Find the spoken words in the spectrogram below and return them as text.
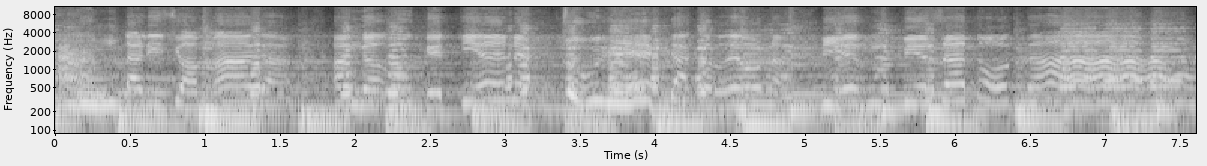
cantalicio amaga, angaú que tiene su vieja acordeona y empieza a tocar.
